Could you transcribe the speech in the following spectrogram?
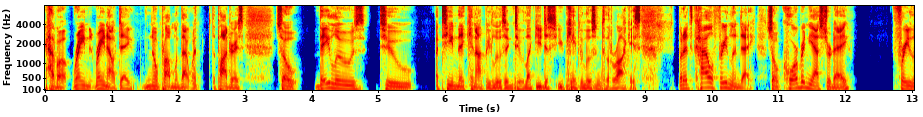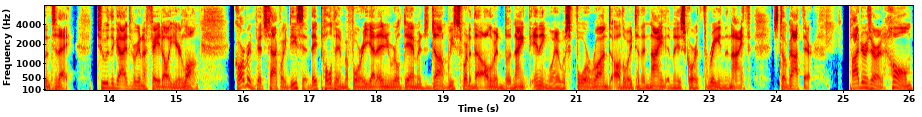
have a rain rain out day. No problem with that with the Padres. So they lose to a team they cannot be losing to. Like you just you can't be losing to the Rockies. But it's Kyle Freeland day. So Corbin yesterday, Freeland today. Two of the guys we're going to fade all year long. Corbin pitched halfway decent. They pulled him before he got any real damage done. We sweated that all the way to the ninth inning when it was four runs all the way to the ninth, and they scored three in the ninth. Still got there. Padres are at home,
